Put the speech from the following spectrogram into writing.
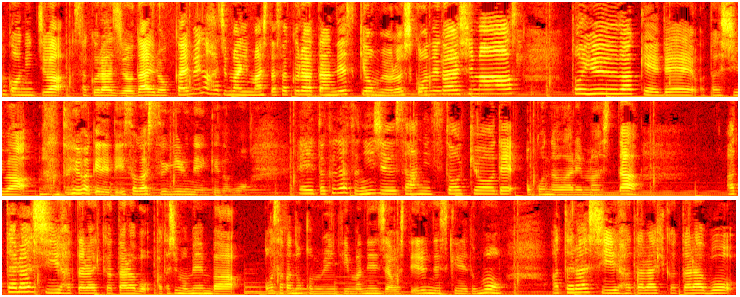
さんこんにちは。さくらジオ第6回目が始まりました。さくらたんです。今日もよろしくお願いします。というわけで、私は、というわけでって忙しすぎるねんけども、えっ、ー、と、9月23日東京で行われました、新しい働き方ラボ、私もメンバー、大阪のコミュニティマネージャーをしているんですけれども、新しい働き方ラボ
